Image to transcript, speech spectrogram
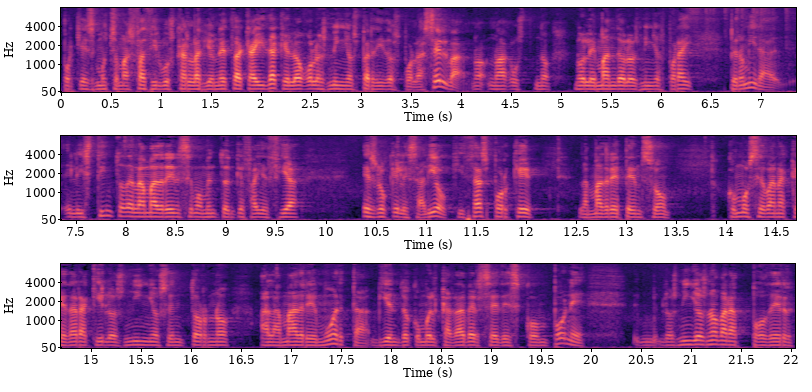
porque es mucho más fácil buscar la avioneta caída que luego los niños perdidos por la selva. No, no, no le mando a los niños por ahí. Pero mira, el instinto de la madre en ese momento en que fallecía es lo que le salió. Quizás porque la madre pensó, ¿cómo se van a quedar aquí los niños en torno a la madre muerta, viendo cómo el cadáver se descompone? Los niños no van a poder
